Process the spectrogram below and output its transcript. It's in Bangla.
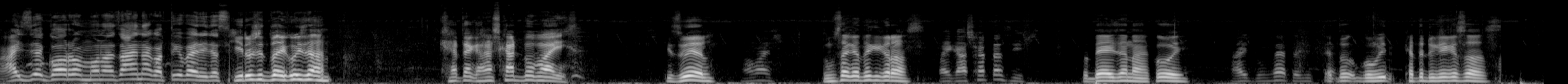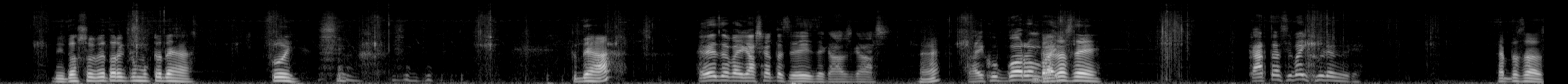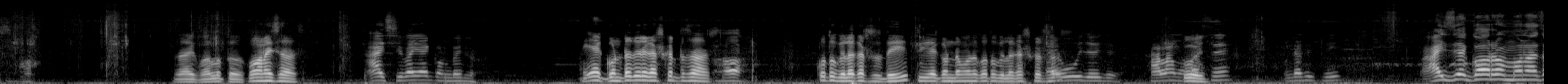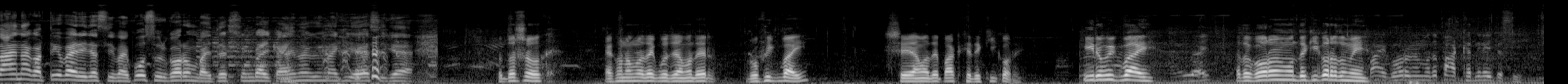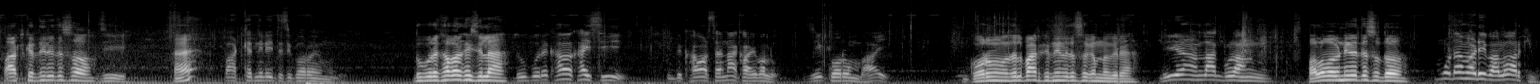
আই যে গরম মনে যায় না ঘর থেকে বাইরে যাচ্ছি। কি রশিদ ভাই কই যান? খেতে ঘাস কাটবো ভাই। কি জুয়েল? ভাই। তুমসা খেতে কি করাস? ভাই ঘাস কাটতাছি। তো দেয় যে না কই? ভাই তুমি যাতে এত গভীর খেতে ঢুকে গেছস? দি দর্শকরা তোর একটু মুখটা দেখা। কই? একটু দেখা। এই যে ভাই ঘাস কাটতাছি এই যে ঘাস ঘাস। হ্যাঁ? ভাই খুব গরম ভাই। আছে? কাটতাছি ভাই খুঁড়ে খুঁড়ে। যাই ভালো তো। কখন আইসাস আইছি ভাই এক ঘণ্টা হইল। এক ঘণ্টা ধরে ঘাস কতগুলা কাটছস দেখি? তুই এক ঘণ্টার মধ্যে কতগুলা ঘাস কাটছস? ওই যে ওই যে হালাম আছে ওটা দিছি ভাই যে গরম মনে যায় না ঘর থেকে বাইরে যাচ্ছি ভাই প্রচুর গরম ভাই দেখছুন ভাই গুইমা কি হয়েছি গে। তো দর্শক এখন আমরা দেখব যে আমাদের রফিক ভাই সে আমাদের পাট খেতে কি করে? কি রফিক ভাই? এত গরমের মধ্যে কি করো তুমি? ভাই গরমের মধ্যে পাট খেতে নিতেছি পাট খেতে নিতেছ জি। হ্যাঁ? পাট খেতে নিতেছি গরমের মধ্যে। দুপুরে খাবার খাইছিলা? দুপুরে খাওয়া খাইছি কিন্তু খাওয়ার চাই না খাওয়াই ভালো। যে গরম ভাই। গরমের মধ্যে পাট খেতে নিতেছ কেমন করে দিয়ে লাগবো আমি ভালোভাবে নিতেছ তো? মোটামুটি ভালো আর কি।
